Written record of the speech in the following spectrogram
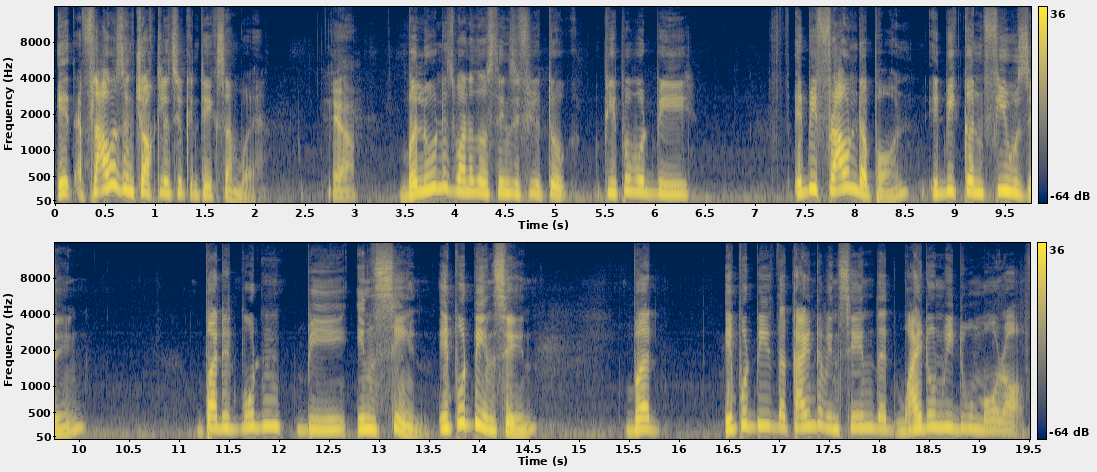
it flowers and chocolates you can take somewhere. Yeah. Balloon is one of those things. If you took, people would be, it'd be frowned upon. It'd be confusing, but it wouldn't be insane. It would be insane, but it would be the kind of insane that why don't we do more of?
